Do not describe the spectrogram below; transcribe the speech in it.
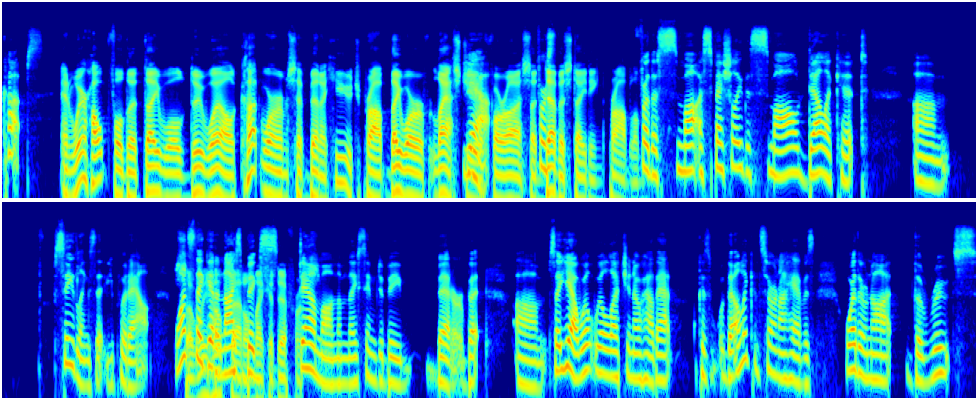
cups. And we're hopeful that they will do well. Cutworms have been a huge problem. They were last year Yeah. for us a For devastating problem. For the small, especially the small, delicate um, seedlings that you put out. Once So they get a nice big a stem on them, they seem to be better. But um, so yeah, we'll we'll let you know how that because the only concern I have is whether or not the roots,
